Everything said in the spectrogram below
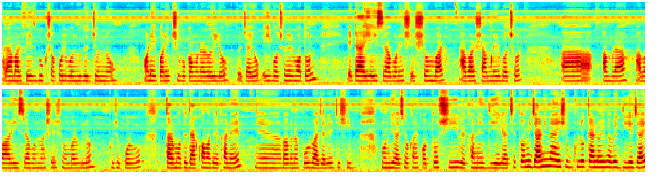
আর আমার ফেসবুক সকল বন্ধুদের জন্য অনেক অনেক শুভকামনা রইল। তো যাই হোক, এই বছরের মতন এটাই এই শ্রাবণের শেষ সোমবার, আবার সামনের বছর আমরা আবার এই শ্রাবণ মাসের সোমবারগুলো পুজো করব। তার মধ্যে দেখো আমাদের এখানে গগনাপুর বাজারে যে শিব মন্দির আছে, ওখানে কত শিব এখানে দিয়ে গেছে। তো আমি জানি না এই শিবগুলো কেন এইভাবে দিয়ে যায়।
